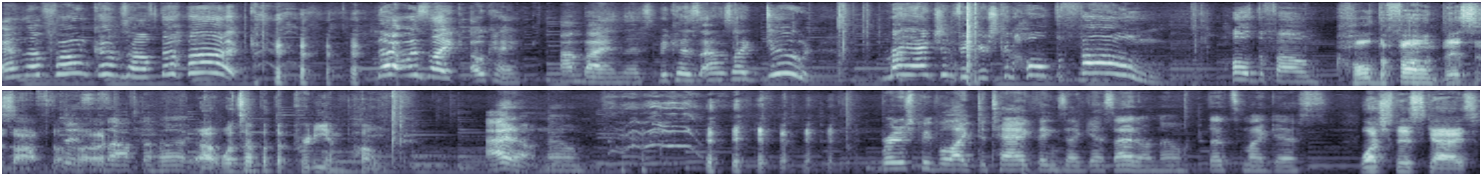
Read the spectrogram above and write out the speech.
and the phone comes off the hook. that was like, okay, I'm buying this because I was like, dude, my action figures can hold the phone. Hold the phone. Hold the phone. This is off the This hook. This is off the hook. Uh, what's up with the pretty and punk? I don't know. British people like to tag things, I guess. I don't know. That's my guess. Watch this, guys.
